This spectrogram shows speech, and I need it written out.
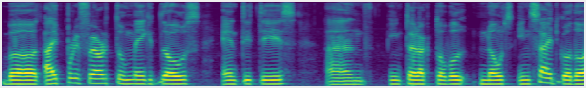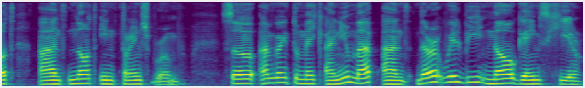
but I prefer to make those entities and interactable nodes inside Godot and not in TrenchBroom. So I'm going to make a new map and there will be no games here.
